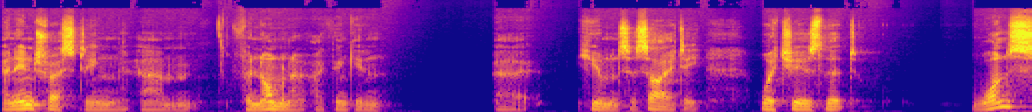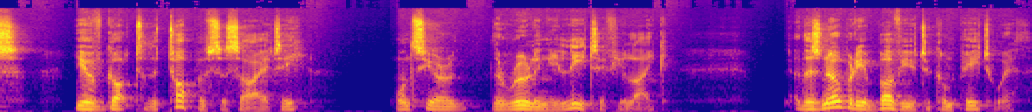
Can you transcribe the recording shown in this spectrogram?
an interesting um, I think, in uh, human society, which is that once you've got to the top of society, once you're the ruling elite, if you like, there's nobody above you to compete with.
